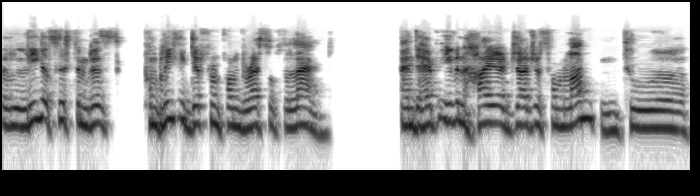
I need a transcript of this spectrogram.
a legal system that's completely different from the rest of the land. And they have even hired judges from London to,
